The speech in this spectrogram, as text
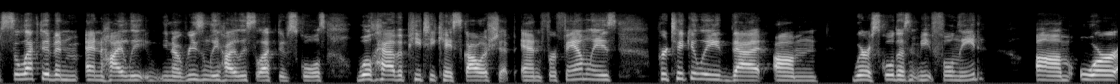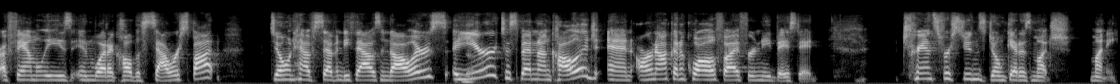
selective and, and highly, you know, reasonably highly selective schools will have a PTK scholarship. And for families, particularly that um, where a school doesn't meet full need, um, or a family's in what I call the sour spot, don't have $70,000 a no. year to spend on college and are not going to qualify for need based aid. Transfer students don't get as much money,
